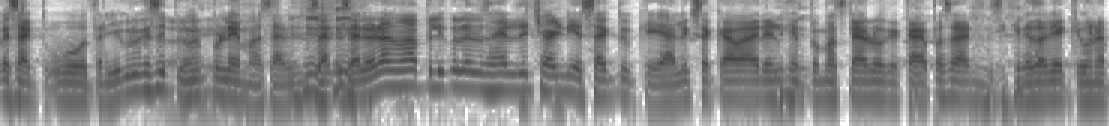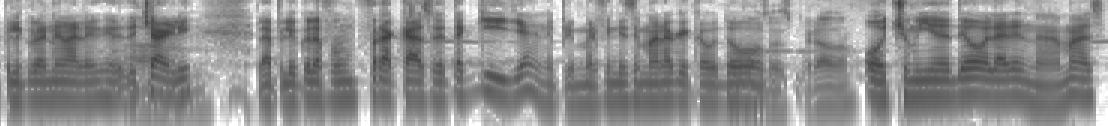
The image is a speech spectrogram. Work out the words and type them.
exacto, hubo otra. Yo creo que es el primer Ay, problema. ¿sabes? Sal- salió la nueva película de Los Ángeles de Charlie, exacto, que Alex acaba de dar el ejemplo más claro de lo que acaba de pasar. Ni siquiera sabía que una película de Ángeles de Charlie. Ah. La película fue un fracaso de taquilla. En el primer fin de semana se esperaba. 8 millones de dólares nada más.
